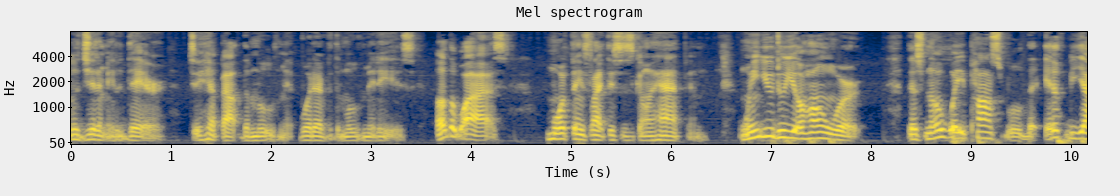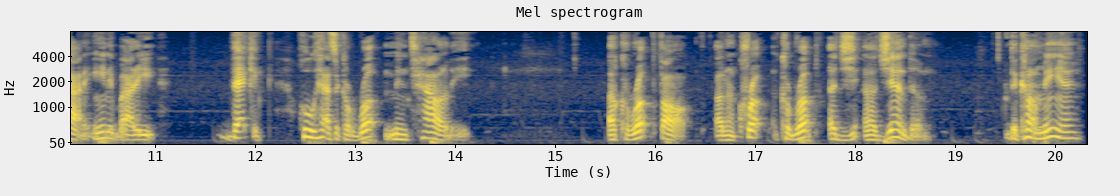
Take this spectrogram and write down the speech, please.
legitimately there to help out the movement, whatever the movement is. Otherwise, more things like this is going to happen. When you do your homework, there's no way possible the FBI or anybody that can, who has a corrupt mentality, a corrupt thought, a corrupt, corrupt ag- agenda to come in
